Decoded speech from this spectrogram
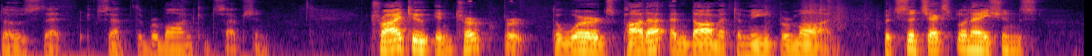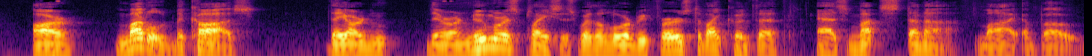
those that accept the Brahman conception, try to interpret the words pada and dhama to mean Brahman, but such explanations are muddled because they are there are numerous places where the Lord refers to Vaikuntha as Matstana, my abode.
